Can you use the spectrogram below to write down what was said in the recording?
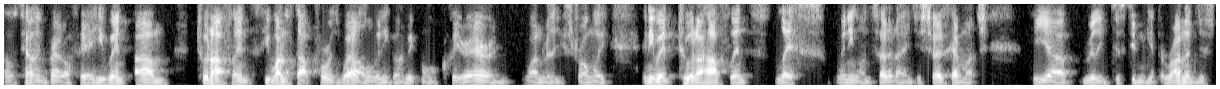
I was telling Brad off air. He went um, two and a half lengths. He won the start four as well when he got a bit more clear air and won really strongly. And he went two and a half lengths less winning on Saturday. It just shows how much he uh, really just didn't get the run and just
